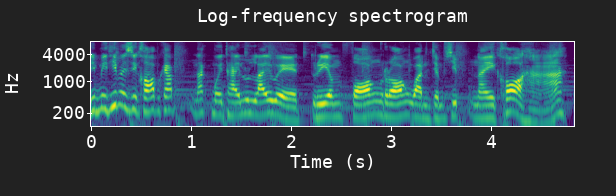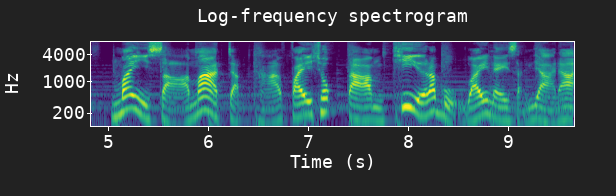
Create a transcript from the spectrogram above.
ดิมิทีเมซิคอฟครับ นักมวยไทยรุ่นไลท์เวทเตรียมฟ้องร้องวันแชมเปี้ยนชิพในข้อหา ไม่สามารถจัดหาไฟชกตามที่ระบุไว้ในสัญญาได้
